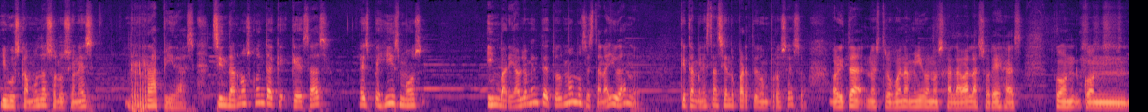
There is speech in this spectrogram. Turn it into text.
y buscamos las soluciones rápidas, sin darnos cuenta que, que esos espejismos invariablemente de todos modos nos están ayudando, que también están siendo parte de un proceso. Ahorita nuestro buen amigo nos jalaba las orejas con, con,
